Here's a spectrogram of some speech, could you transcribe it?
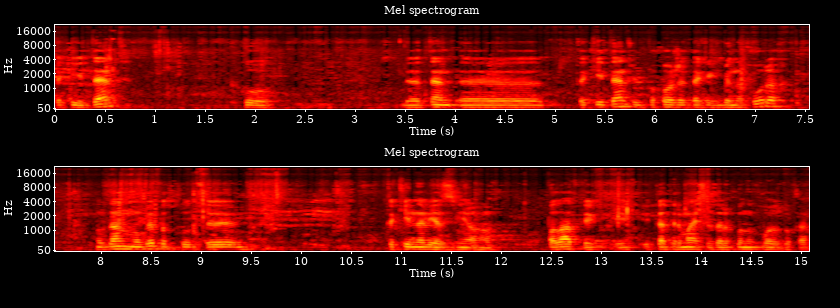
такий тент. Таку, тент е, такий тент він похожий так якби на фурах. Ну, В даному випадку це такий навіс з нього. Палатка, яка тримається за рахунок воздуха.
